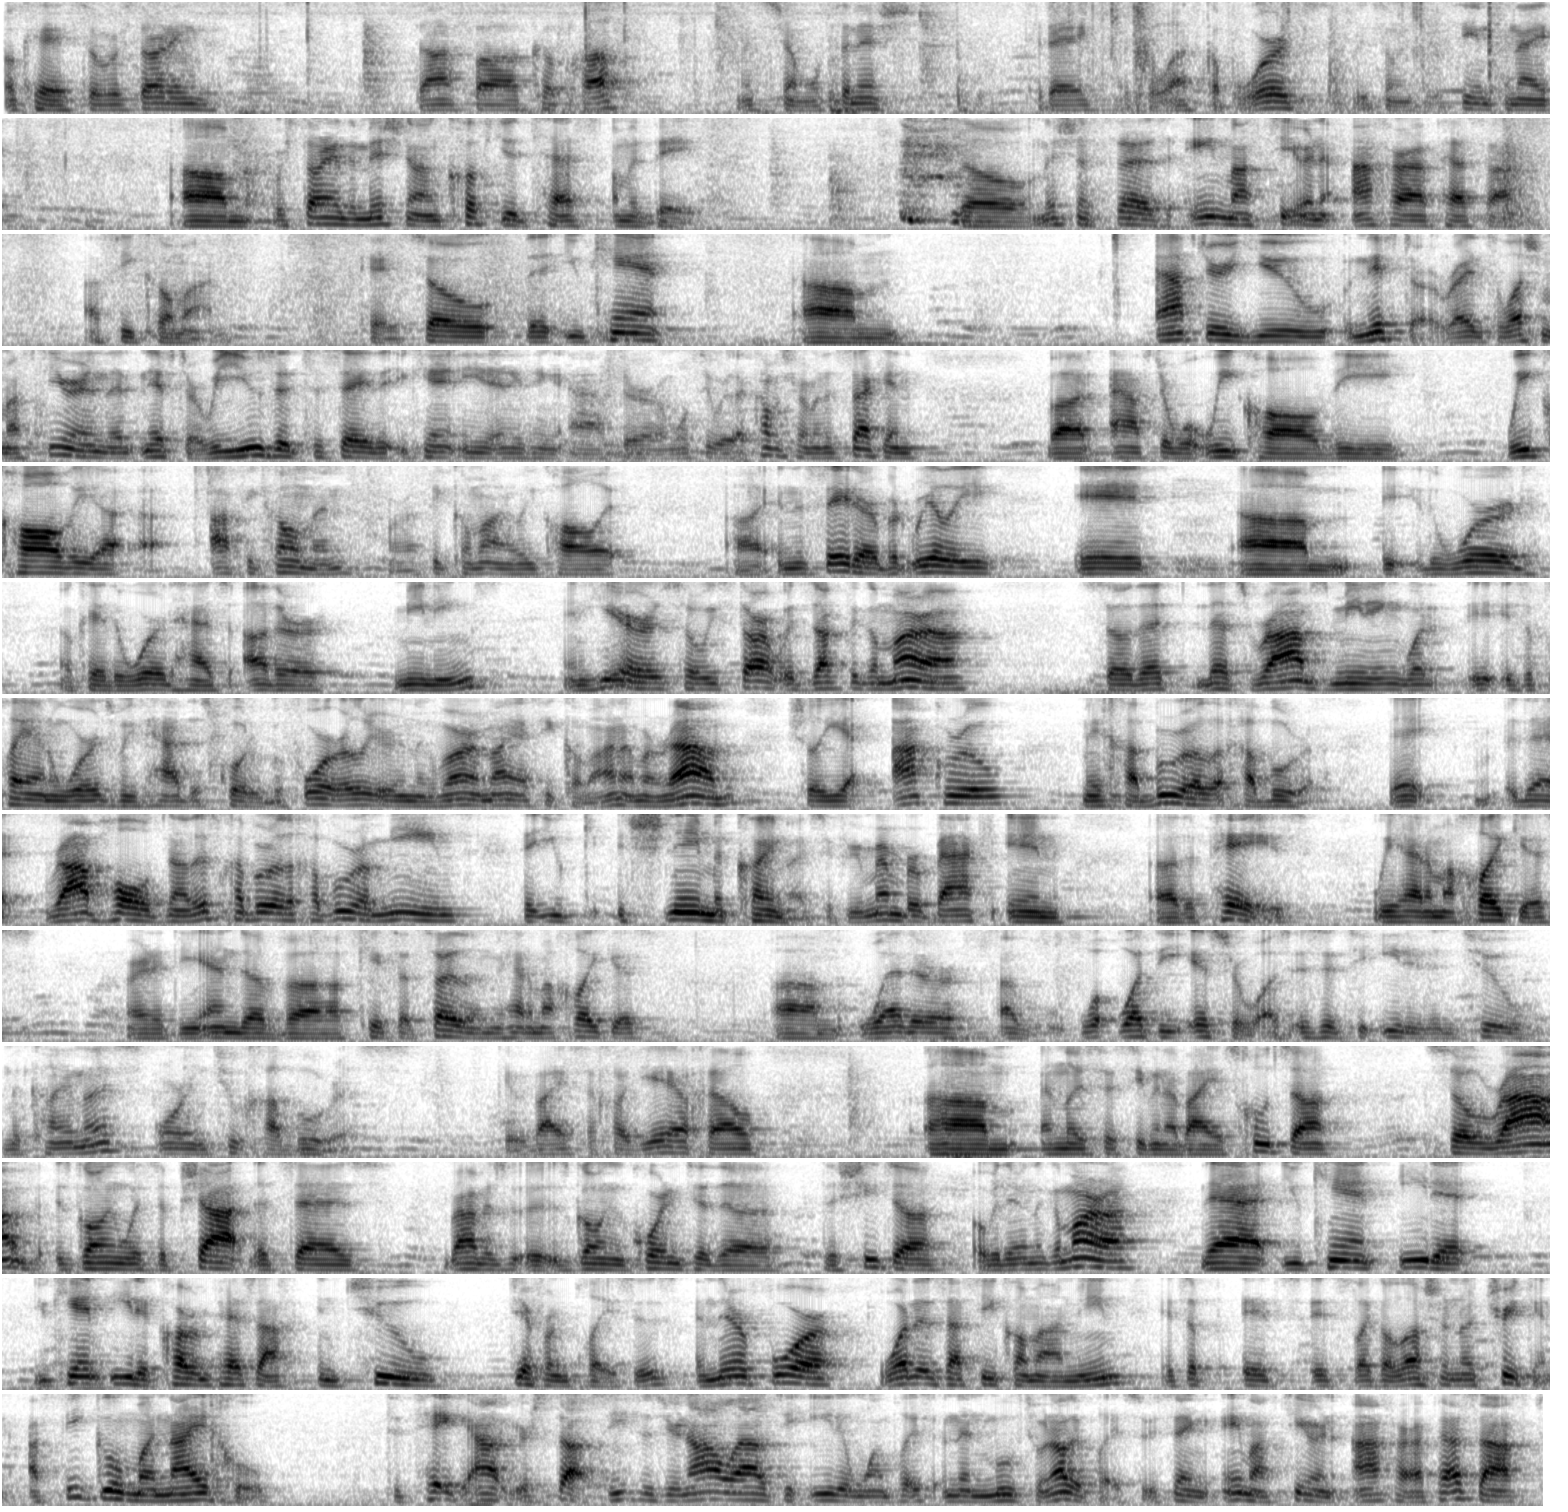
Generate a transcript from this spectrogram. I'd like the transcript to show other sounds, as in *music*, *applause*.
Okay, so we're starting Daf uh, Next time we'll finish today with the last couple words. We have something to see him tonight. Um, we're starting the Mishnah on Kuf Yud Tes Amud Beis. So Mishnah says, Ein maftir and achar pesach afikoman. Okay, so that you can't, um, after you niftar, right? It's a lashon maftirin that niftar. We use it to say that you can't eat anything after, and we'll see where that comes from in a second but after what we call the we call the uh, afikoman or afikoman, we call it uh, in the seder, but really it, um, it, the word okay the word has other meanings, and here so we start with zakta gemara. So that that's Rab's meaning. What is a play on words? We've had this quoted before earlier in the Gemara. My afikoman amar Rab shel akru mechabura lechabura that that Rab holds. Now, this chabura the chabura means that you it's shnei mekaimas. If you remember back in uh, the Pays, we had a machlokes right at the end of uh, Ketzat. We had a machlokes um, whether uh, what, what the isser was. Is it to eat it in two mekaimas or in two chaburas? Okay, um, and. So Rav is going with the pshat that says Rav is, is going according to the the shita over there in the Gemara that you can't eat it, you can't eat a korban pesach in two different places, and therefore, what does afikoman mean? It's a it's it's like a lashon trikin. Afiku manaichu, to take out your stuff. So he says you're not allowed to eat in one place and then move to another place. So he's saying emaftirin achar pesach,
